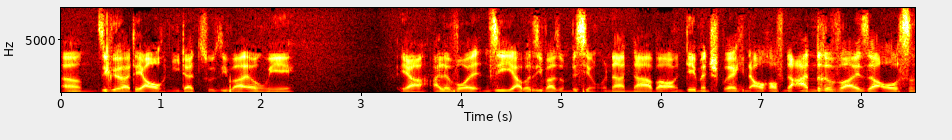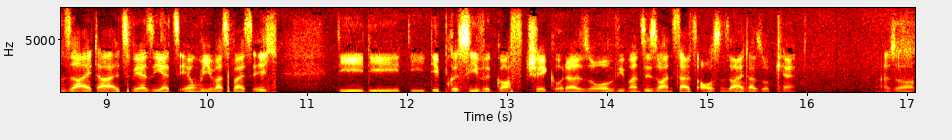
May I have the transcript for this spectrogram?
Ähm, sie gehörte ja auch nie dazu. Sie war irgendwie, ja, alle wollten sie, aber sie war so ein bisschen unannahbar und dementsprechend auch auf eine andere Weise Außenseiter, als wäre sie jetzt irgendwie, was weiß ich, die, die, die depressive Goth-Chick oder so, wie man sie sonst als Außenseiter so kennt. Also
